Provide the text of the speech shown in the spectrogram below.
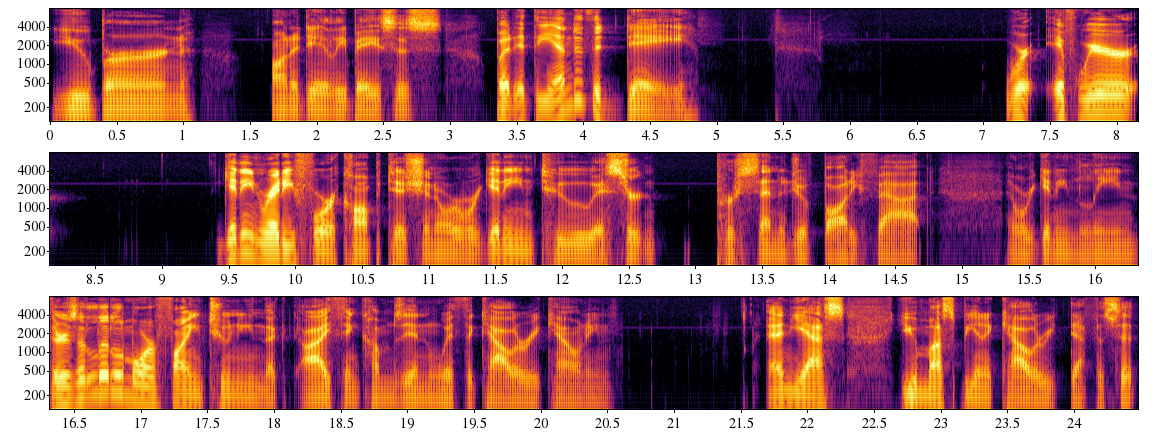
you burn on a daily basis. But at the end of the day, we're if we're getting ready for a competition or we're getting to a certain percentage of body fat and we're getting lean, there's a little more fine tuning that I think comes in with the calorie counting. And yes, you must be in a calorie deficit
